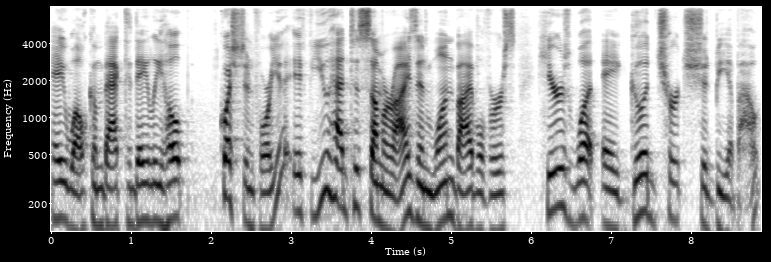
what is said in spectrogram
Hey, welcome back to Daily Hope. Question for you. If you had to summarize in one Bible verse, here's what a good church should be about.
